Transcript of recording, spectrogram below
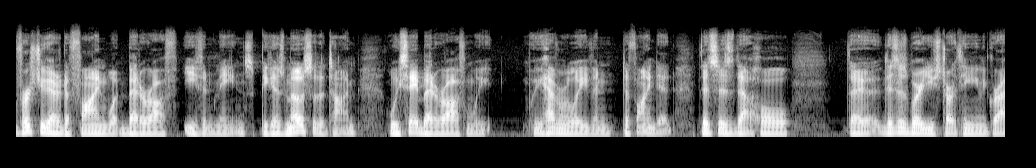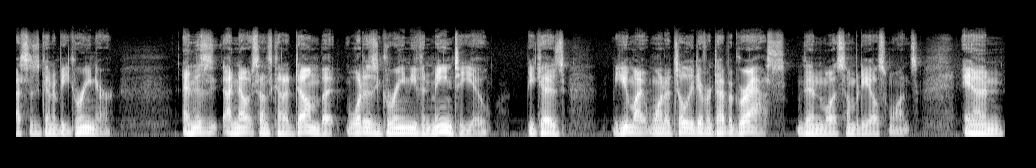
First, you got to define what better off even means, because most of the time we say better off and we we haven't really even defined it. This is that whole the this is where you start thinking the grass is going to be greener and this I know it sounds kind of dumb, but what does green even mean to you? Because you might want a totally different type of grass than what somebody else wants. And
